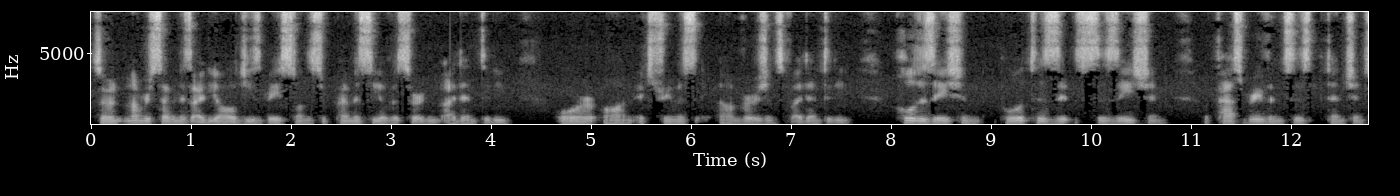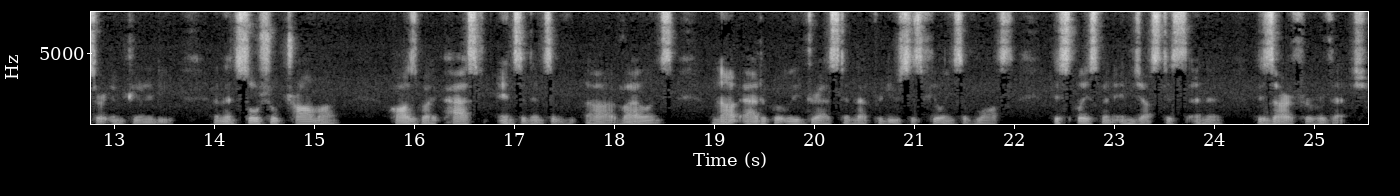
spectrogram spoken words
so number seven is ideologies based on the supremacy of a certain identity or on extremist um, versions of identity. Politicization, politicization of past grievances, tensions, or impunity, and then social trauma caused by past incidents of uh, violence not adequately addressed and that produces feelings of loss, displacement, injustice, and a desire for revenge.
